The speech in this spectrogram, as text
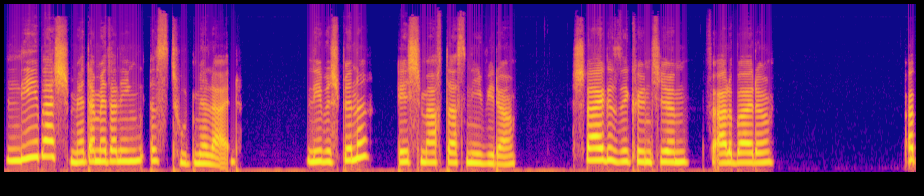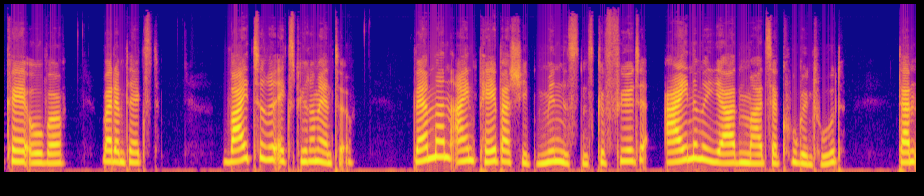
lieber Schmettermetterling, es tut mir leid. Liebe Spinne, ich mach das nie wieder. Schweigesekündchen für alle beide. Okay, over. Weiter im Text. Weitere Experimente. Wenn man ein Papersheet mindestens gefühlte eine Milliarde Mal zerkugeln tut, dann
